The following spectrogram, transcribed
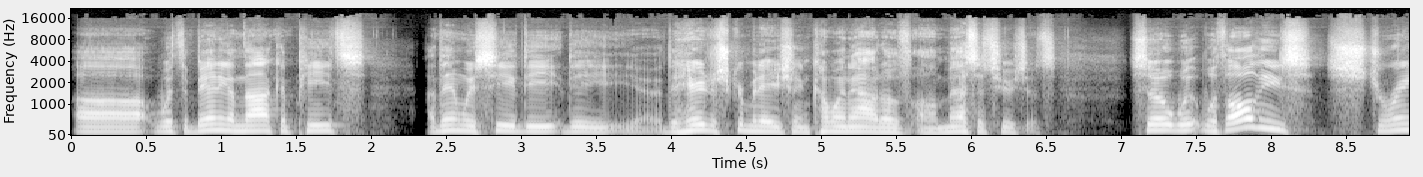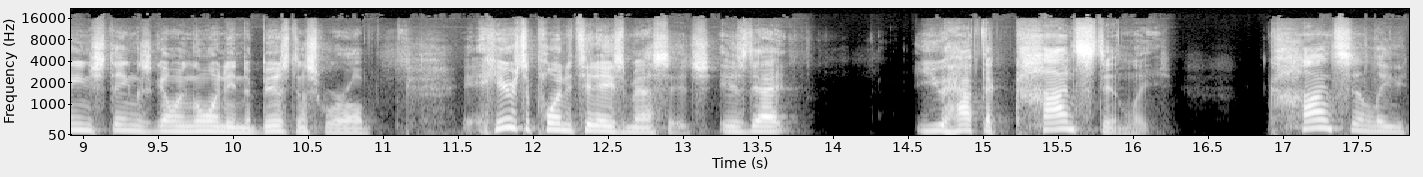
uh, with the banning of non-competes, and then we see the the uh, the hair discrimination coming out of uh, Massachusetts. So with, with all these strange things going on in the business world, here's the point of today's message: is that you have to constantly, constantly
